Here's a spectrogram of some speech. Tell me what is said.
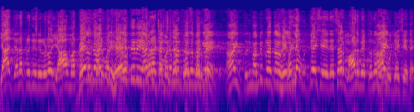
ಯಾವ ಜನಪ್ರತಿನಿಧಿಗಳು ಯಾವ ಆಯ್ತು ನಿಮ್ಮ ಅಭಿಪ್ರಾಯ ತಾವು ಹೇಳಿ ಒಳ್ಳೆ ಉದ್ದೇಶ ಇದೆ ಸರ್ ಮಾಡಬೇಕನ್ನೋ ಉದ್ದೇಶ ಇದೆ.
